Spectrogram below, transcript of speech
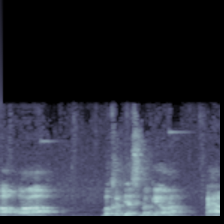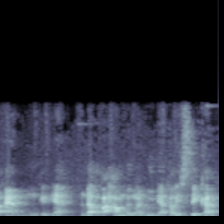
uh, uh, bekerja sebagai orang PLN mungkin ya, Anda paham dengan dunia kelistrikan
